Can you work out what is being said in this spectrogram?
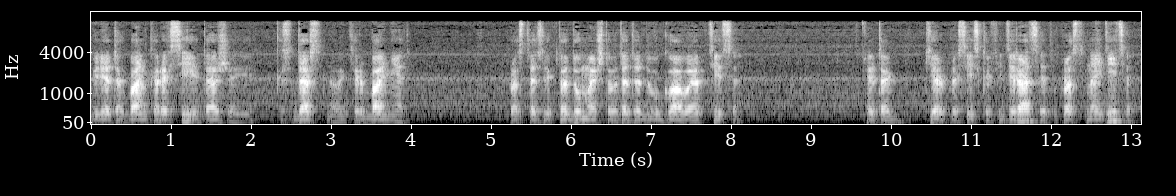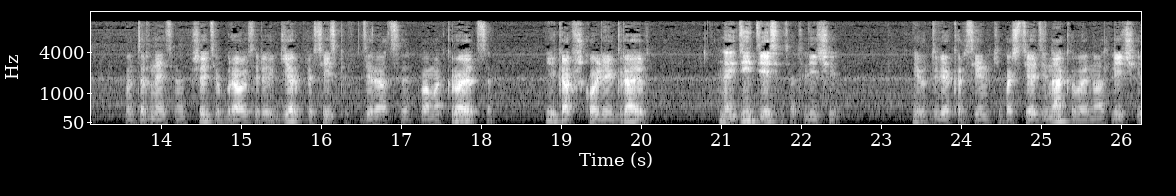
билетах Банка России даже и государственного герба нет. Просто если кто думает, что вот эта двуглавая птица это герб Российской Федерации, то просто найдите в интернете, напишите в браузере герб Российской Федерации, вам откроется. И как в школе играют, найди 10 отличий и вот две картинки, почти одинаковые, но отличия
